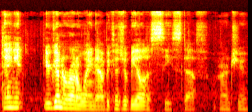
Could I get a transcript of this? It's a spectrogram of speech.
Dang it. You're gonna run away now because you'll be able to see stuff, aren't you?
